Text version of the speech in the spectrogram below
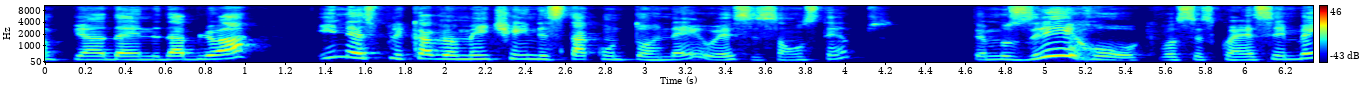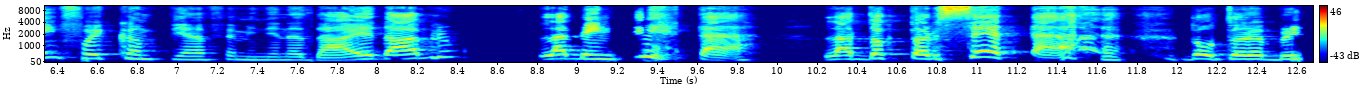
campeã da NWA. Inexplicavelmente ainda está com o torneio, esses são os tempos. Temos Riho, que vocês conhecem bem, foi campeã feminina da AEW. La Dentirta, La Doctor Zeta, Doutora Brit.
